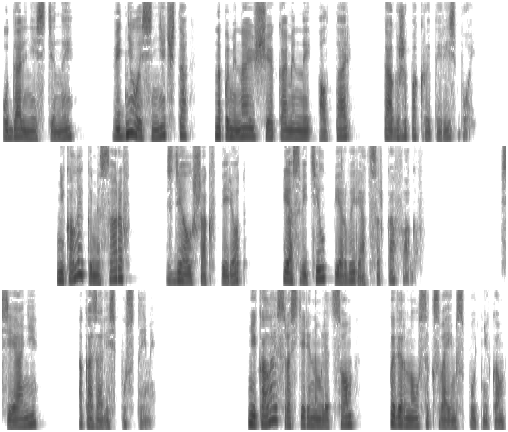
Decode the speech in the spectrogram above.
У дальней стены виднелось нечто, напоминающее каменный алтарь, также покрытый резьбой. Николай Комиссаров сделал шаг вперед и осветил первый ряд саркофагов. Все они оказались пустыми. Николай с растерянным лицом повернулся к своим спутникам.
